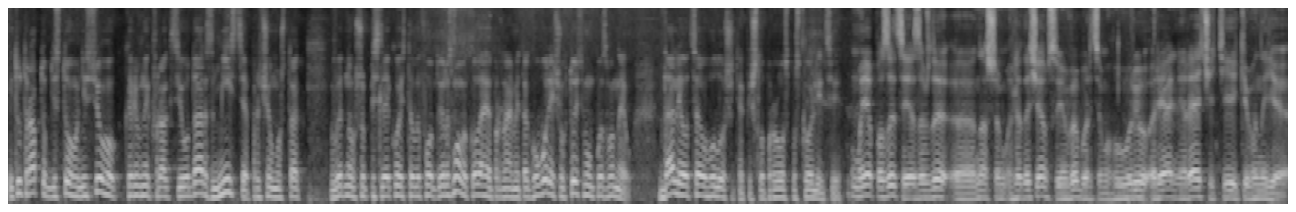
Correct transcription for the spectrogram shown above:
І тут раптом ні з того, ні з цього керівник фракції Удар з місця, причому ж так видно, що після якоїсь телефонної розмови колеги принаймні так говорять, що хтось йому позвонив. Далі оце оголошення пішло про розпуск коаліції. Моя позиція, я завжди е, нашим глядачам, своїм виборцям говорю реальні речі, ті, які вони є.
